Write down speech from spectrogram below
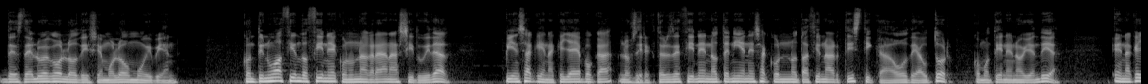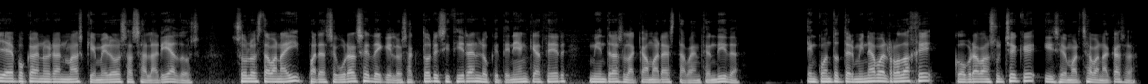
desde luego lo disimuló muy bien. Continuó haciendo cine con una gran asiduidad. Piensa que en aquella época los directores de cine no tenían esa connotación artística o de autor, como tienen hoy en día. En aquella época no eran más que meros asalariados, solo estaban ahí para asegurarse de que los actores hicieran lo que tenían que hacer mientras la cámara estaba encendida. En cuanto terminaba el rodaje, cobraban su cheque y se marchaban a casa.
